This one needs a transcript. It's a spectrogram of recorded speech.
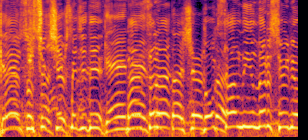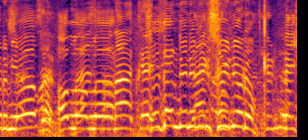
Gene Ben su küçük çekmecede Gene ben sana taşırsın. 90'lı yılları söylüyorum ya. Sen- Allah ben Allah. sana- Sözen dönemini söylüyorum. 45'li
